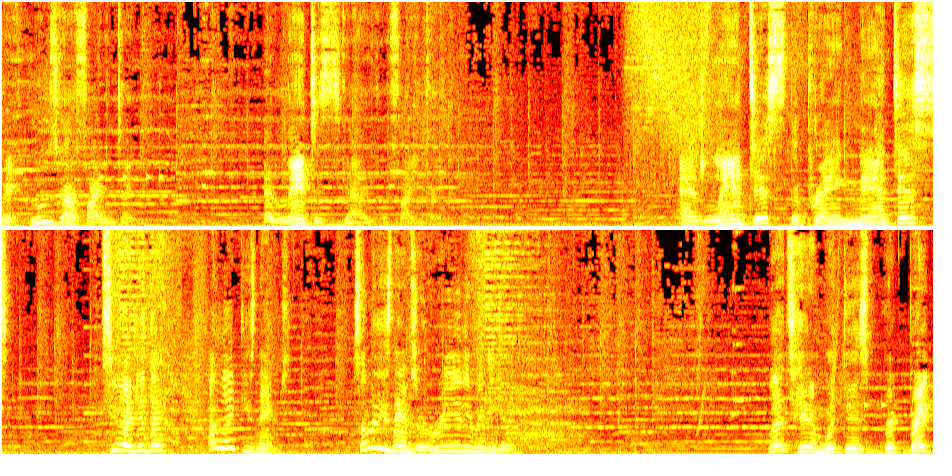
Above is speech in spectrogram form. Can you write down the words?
Okay, who's got a fighting type? Atlantis has got a fighting type. Atlantis, the praying mantis. See what I did there? I like these names. Some of these names are really, really good. Let's hit him with this brick break.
